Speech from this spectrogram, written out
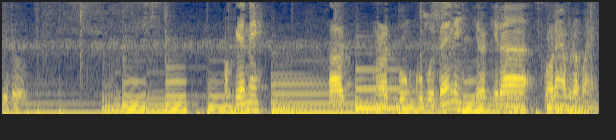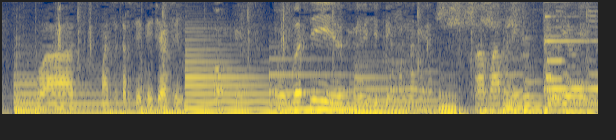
gitu oke nih Eh, menurut Bung Kubutnya nih kira-kira skornya berapa nih buat Manchester City Chelsea Oke, menurut gue sih lebih milih City yang menang ya. Ah, maaf nih, Iya, iya.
